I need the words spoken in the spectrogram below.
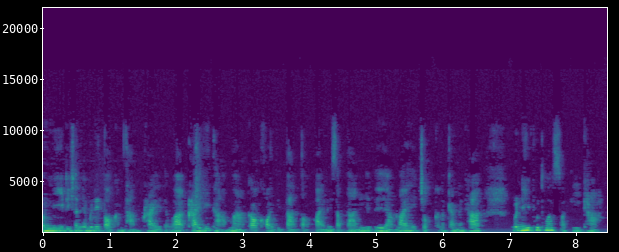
วันนี้ดิฉันยังไม่ได้ตอบคำถามใคร แต่ว่าใครที่ถามมาก็คอยติดตามต่อไปในสัปดาห์นี้พยายามไล่ให้จบกันแล้วกันนะคะ วันนี้พุทธวสวัสดีค่ะ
